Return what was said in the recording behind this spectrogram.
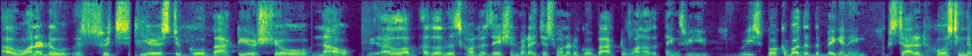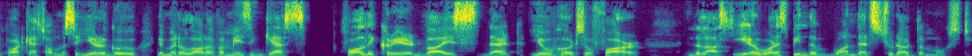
I wanted to switch gears to go back to your show now. I love I love this conversation, but I just wanted to go back to one of the things we we spoke about at the beginning. Started hosting the podcast almost a year ago. You met a lot of amazing guests. For all the career advice that you've heard so far in the last year, what has been the one that stood out the most?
